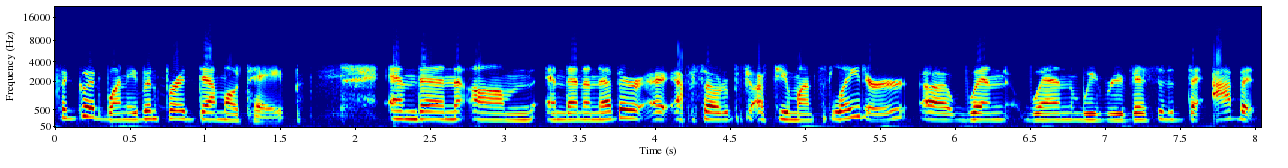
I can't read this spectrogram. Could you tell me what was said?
that's a good one, even for a demo tape. And then um, and then another episode a few months later uh, when when we revisited the Abbott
